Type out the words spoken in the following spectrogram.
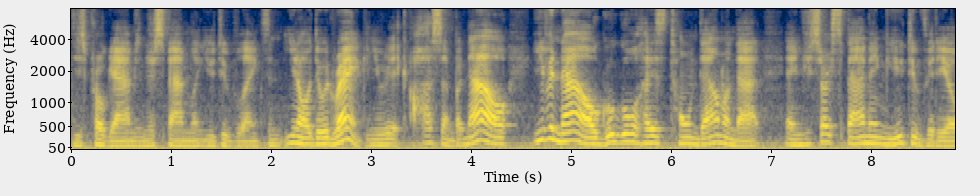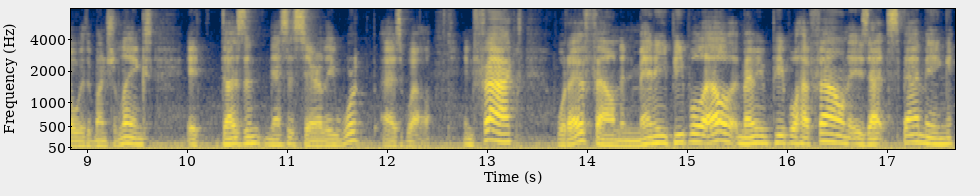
these programs and just spam like YouTube links, and you know they would rank, and you were like awesome. But now, even now, Google has toned down on that, and if you start spamming YouTube video with a bunch of links, it doesn't necessarily work as well. In fact, what I have found, and many people, many people have found, is that spamming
